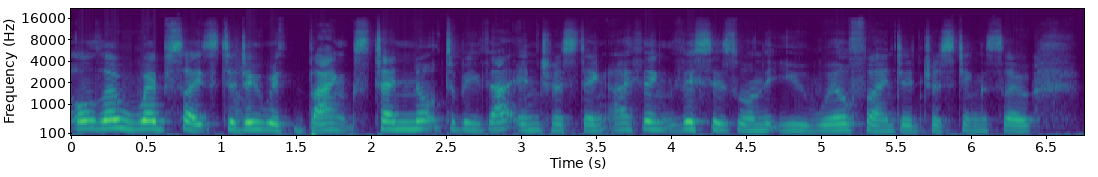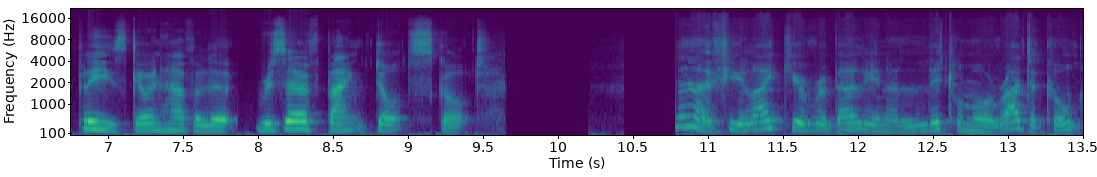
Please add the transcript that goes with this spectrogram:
although websites to do with banks tend not to be that interesting, I think this is one that you will find interesting. So please go and have a look. Reservebank.scot. Now, if you like your rebellion a little more radical,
